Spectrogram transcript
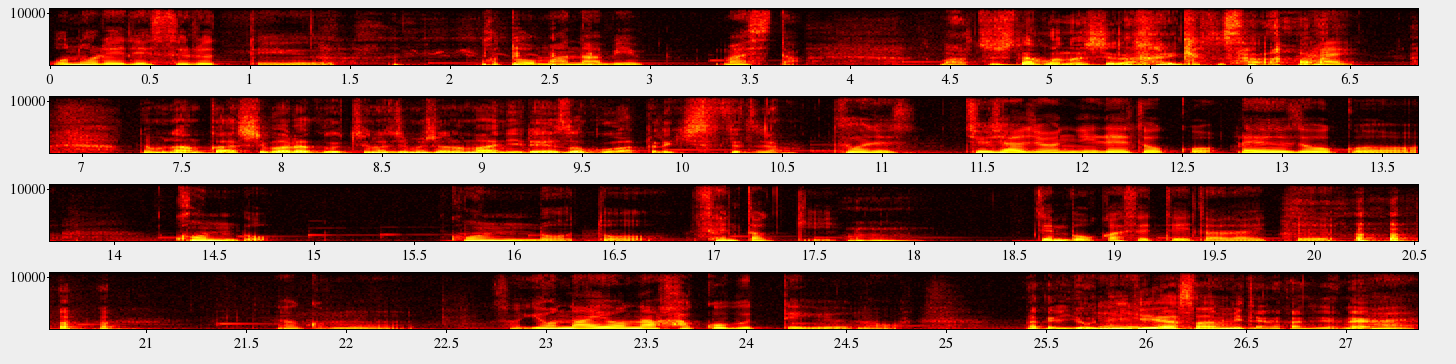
己でするっていうことを学びました。松下君の知らないけどさ、はい、でもなんかしばらくうちの事務所の前に冷蔵庫があったりしてたじゃん。そうです。駐車場に冷蔵庫、冷蔵庫、コンロ、コンロと洗濯機。うん全部置かせていただいて。なんかもうその夜な夜な運ぶっていうのを、なんか夜逃げ屋さんみたいな感じだよね。は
